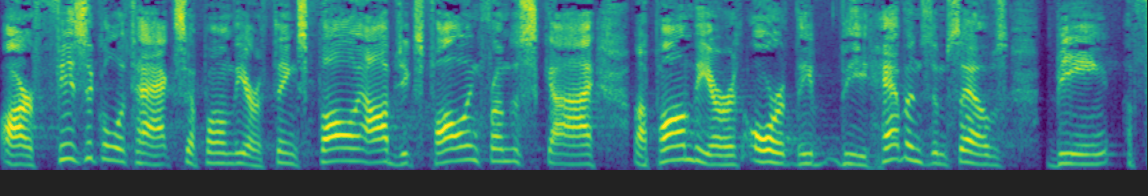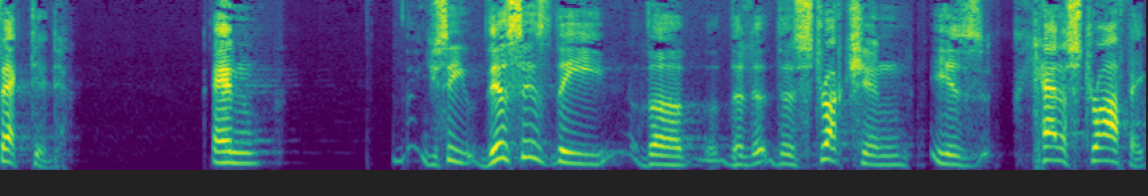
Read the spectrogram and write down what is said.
are physical attacks upon the earth, things falling, objects falling from the sky upon the earth, or the, the heavens themselves being affected. And you see, this is the, the, the, the destruction is catastrophic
